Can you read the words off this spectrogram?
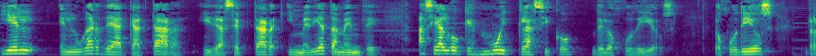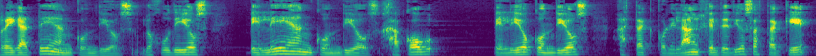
Y él, en lugar de acatar y de aceptar inmediatamente, hace algo que es muy clásico de los judíos. Los judíos regatean con Dios, los judíos pelean con Dios. Jacob peleó con Dios hasta con el ángel de Dios hasta que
